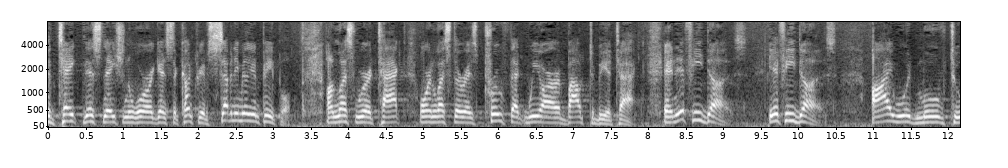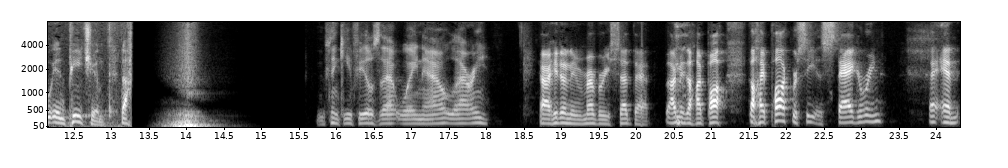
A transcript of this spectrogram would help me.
to take this nation to war against a country of 70 million people unless we're attacked or unless there is proof that we are about to be attacked. And if he does, if he does, I would move to impeach him. The you think he feels that way now, Larry? Uh, he doesn't even remember he said that. I mean, the hypo- the hypocrisy is staggering. And,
